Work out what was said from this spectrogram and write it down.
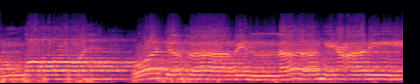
الله وكفى بالله عليم.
